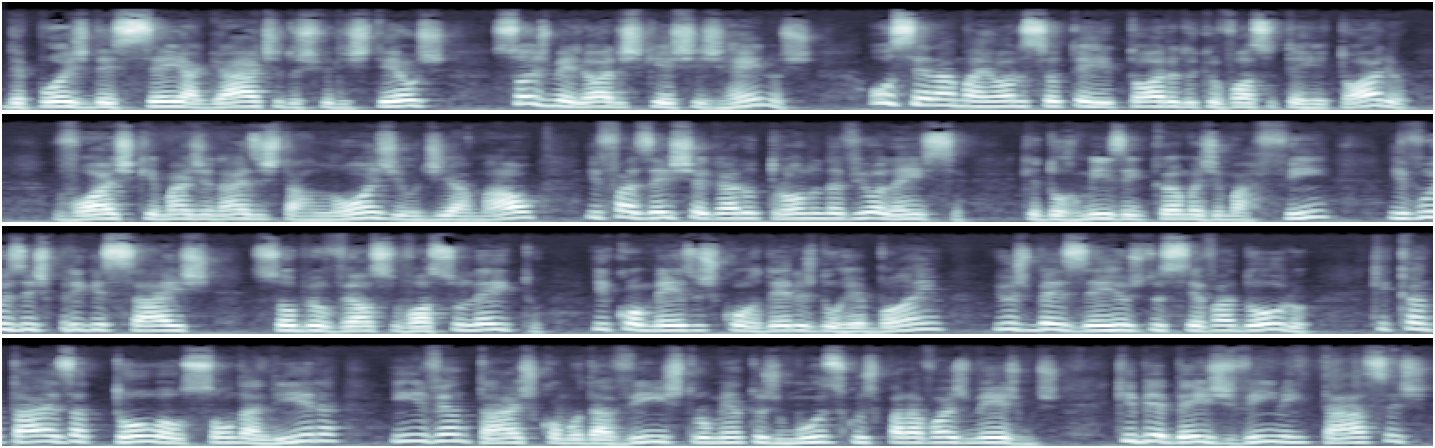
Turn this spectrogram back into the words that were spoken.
Depois descei a Gate dos filisteus. Sois melhores que estes reinos? Ou será maior o seu território do que o vosso território? Vós que imaginais estar longe o dia mau e fazeis chegar o trono da violência, que dormis em camas de marfim e vos espreguiçais sobre o vosso leito, e comeis os cordeiros do rebanho e os bezerros do cevadouro, que cantais à toa ao som da lira e inventais, como Davi, instrumentos músicos para vós mesmos, que bebeis vinho em taças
